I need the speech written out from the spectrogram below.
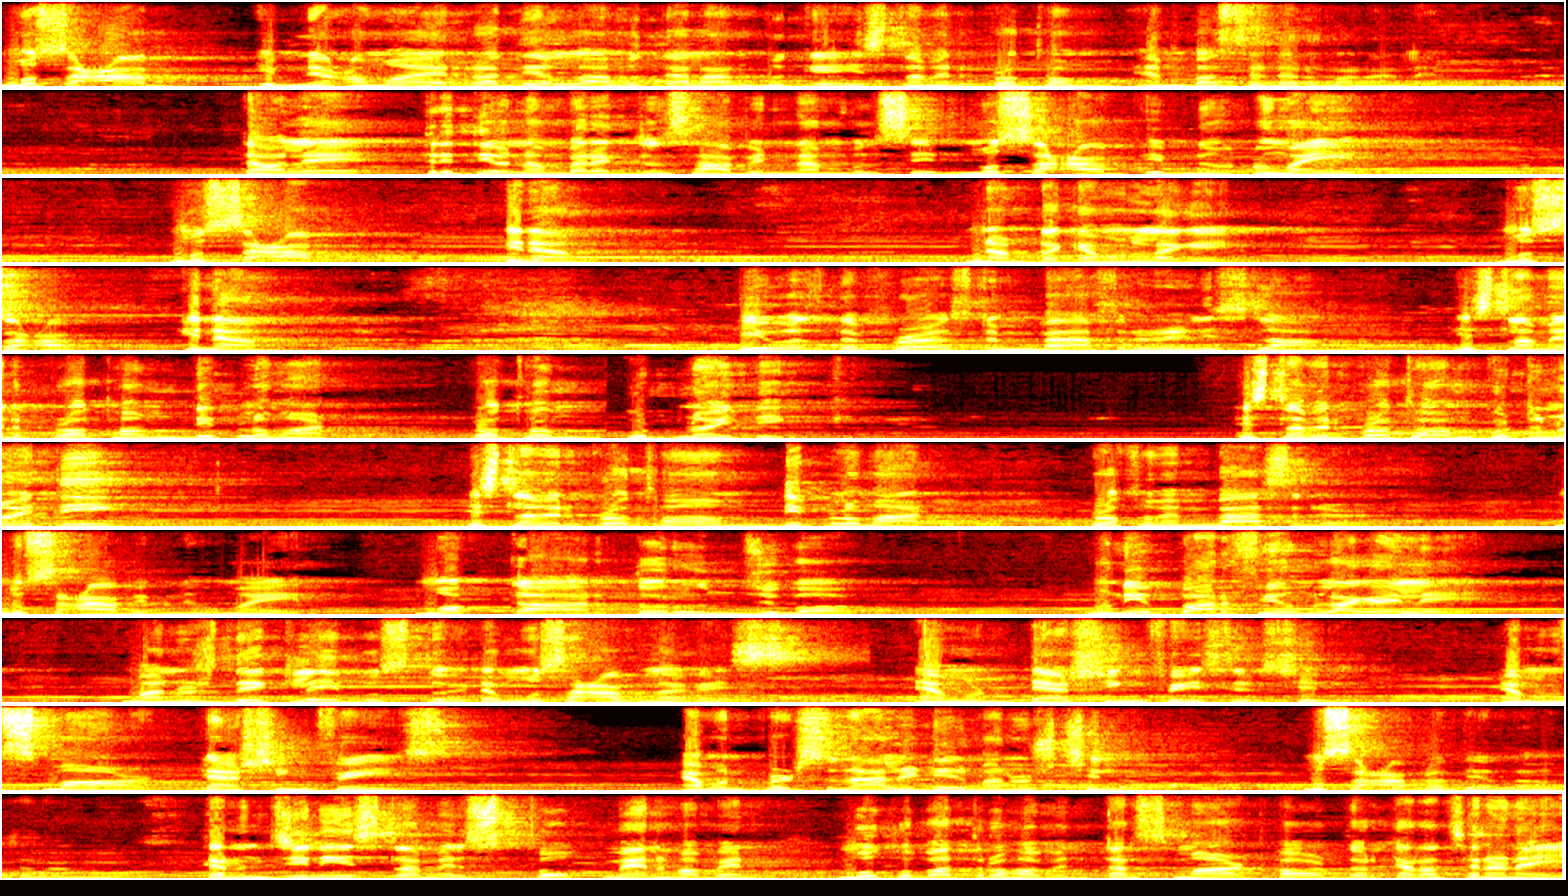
মুসআব ইবনে উমায়ের রাদিয়াল্লাহু তাআলাকে ইসলামের প্রথম অ্যাম্বাসেডর বানালেন। তাহলে তৃতীয় নাম্বার একজন সাহাবীর নাম বলছি মুসআব ইবনে উমাইর। মুসআব কি নাম? নামটা কেমন লাগে? মুসআব কি নাম? He was the first ambassador in Islam ইসলামের প্রথম ডিপ্লোমাট প্রথম কূটনৈতিক। ইসলামের প্রথম কূটনৈতিক, ইসলামের প্রথম ডিপ্লোমাট প্রথম অ্যাম্বাসেডর মুসআব ইবনে উমাইর, মক্কার তরুণ যুবক। উনি পারফিউম লাগাইলে মানুষ দেখলেই বুঝতো, এটা মুসআব লাগাইছে। এমন ড্যাশিং ফেসের ছিল, এমন স্মার্ট ড্যাশিং ফেস এমন পার্সোনালিটির মানুষ ছিল, মুসাআব রাদিয়াল্লাহু তাআলা আনহু। কারণ যিনি ইসলামের স্পোকম্যান হবেন, মুখপাত্র হবেন, তার স্মার্ট হওয়ার দরকার আছে না নাই?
